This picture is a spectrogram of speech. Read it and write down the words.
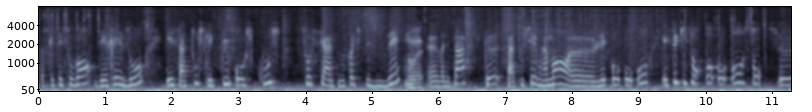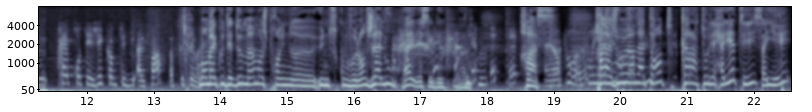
Parce que c'est souvent des réseaux et ça touche les plus hautes couches sociales. C'est pour ça que je te disais, Ouais. euh, Vanessa, que ça a touché vraiment euh, les OOO. Et ceux qui sont OOO sont euh, très protégés, comme te dit Alpha, parce que c'est vrai. Bon bah écoutez, demain moi je prends une euh, une soucoupe volante jaloux. Ah il est cédé. Voilà. Alors, pour, pour y aller je vous mets en attente. Karatou li hayati, ça y est.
